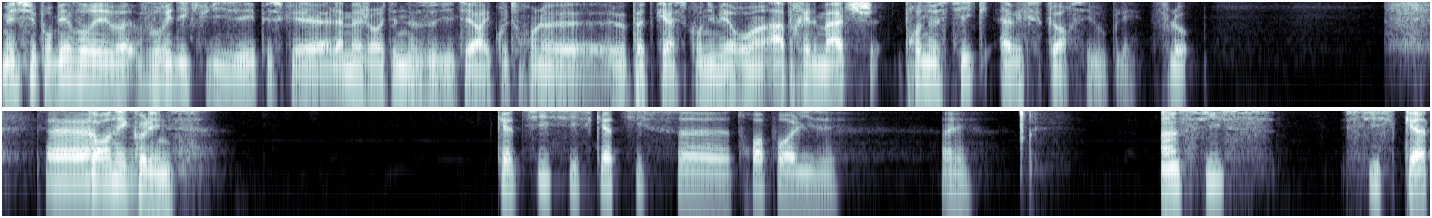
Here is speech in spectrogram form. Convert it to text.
Messieurs, pour bien vous, ridiculiser, puisque la majorité de nos auditeurs écouteront le, le podcast cours numéro 1 après le match, pronostic avec score, s'il vous plaît. Flo. Euh, Cornet Collins. 4-6, 6-4, 6-3 pour Alizé. Allez. 1-6, 6-4,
